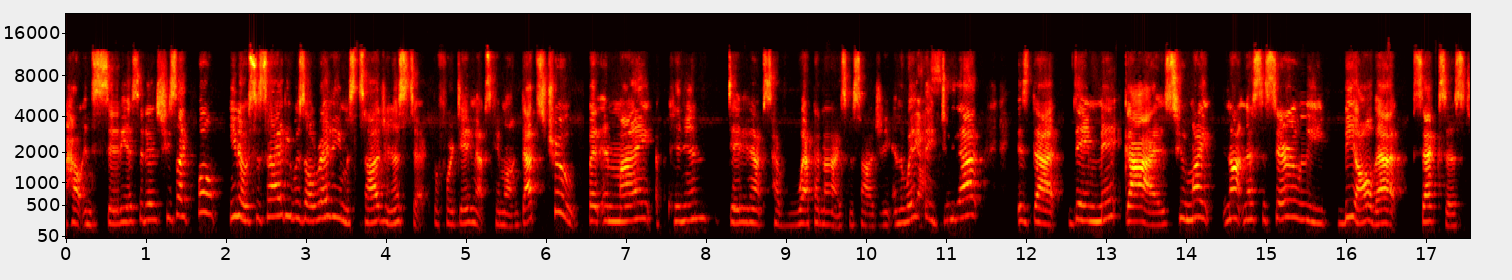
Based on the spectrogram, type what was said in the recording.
how insidious it is. She's like, well, you know, society was already misogynistic before dating apps came along. That's true. But in my opinion, dating apps have weaponized misogyny. And the way that they do that is that they make guys who might not necessarily be all that sexist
